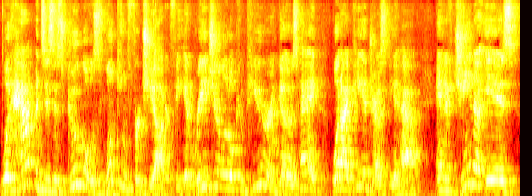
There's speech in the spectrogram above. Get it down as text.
What happens is, is Google is looking for geography. It reads your little computer and goes, hey, what IP address do you have? And if Gina is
